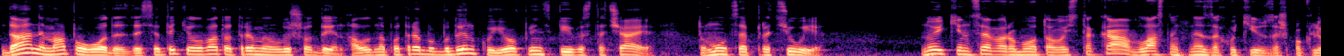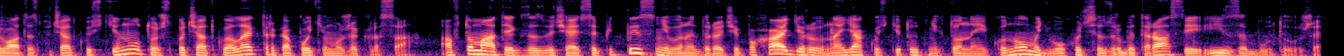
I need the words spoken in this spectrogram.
Да, нема погоди, з 10 кВт отримуємо лише один, але на потреби будинку його, в принципі, і вистачає, тому це працює. Ну і кінцева робота ось така. Власник не захотів зашпаклювати спочатку стіну, тож спочатку електрика, потім уже краса. Автомати, як зазвичай, все підписані, вони, до речі, по хайдеру. На якості тут ніхто не економить, бо хочеться зробити раз і, і забути вже.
